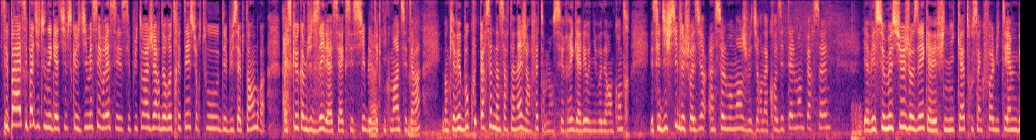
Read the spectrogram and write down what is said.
c'est pas c'est pas du tout négatif ce que je dis, mais c'est vrai, c'est c'est plutôt un GR de retraité, surtout début septembre, parce que comme je disais, il est assez accessible Ouais. techniquement, etc. Donc il y avait beaucoup de personnes d'un certain âge et en fait, on, on s'est régalé au niveau des rencontres. Et c'est difficile de choisir un seul moment. Je veux dire, on a croisé tellement de personnes. Il y avait ce monsieur José qui avait fini quatre ou cinq fois l'UTMB.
